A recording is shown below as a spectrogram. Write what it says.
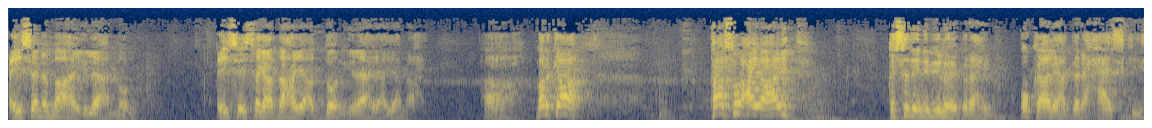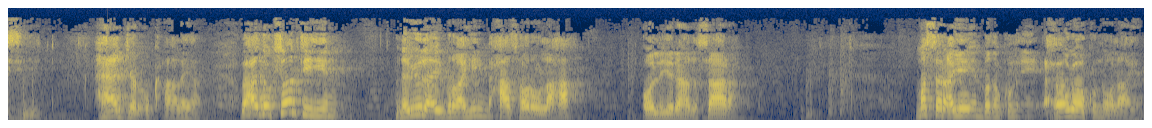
ciisena ma aha ilaah nool. Ciise isagaa dhahaya addoon ilaahay ayaan ahay. Marka taas waxay ahayd qisadii nabiy llahi ibraahim u kaalay haddana xaaskiisii. Haajar u kaalaya. Waxaad ogsoon tihiin nabiy llahi ibraahim xaas horu lahaa oo la yidhaahdo sara masr ayay in badan ku xoogoo ku noolaayeen.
